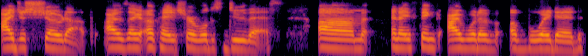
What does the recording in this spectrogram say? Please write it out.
I just showed up. I was like, okay, sure, we'll just do this. Um, and I think I would have avoided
